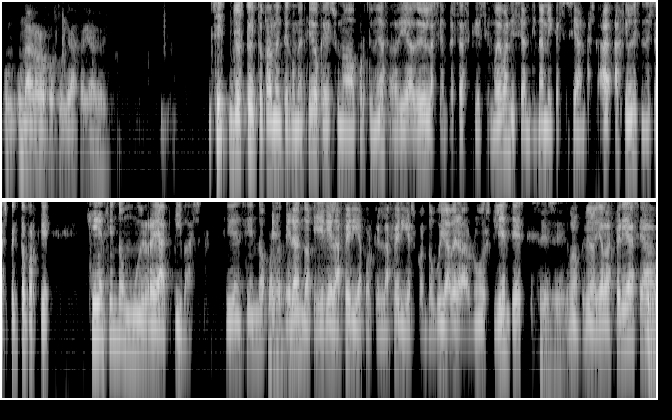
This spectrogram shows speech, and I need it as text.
una gran oportunidad a día de hoy. Sí, yo estoy totalmente convencido que es una oportunidad a día de hoy las empresas que se muevan y sean dinámicas y sean ágiles en ese aspecto porque siguen siendo muy reactivas, siguen siendo esperando a que llegue la feria porque en la feria es cuando voy a ver a los nuevos clientes. Sí, sí. bueno, primero ya las ferias, ya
